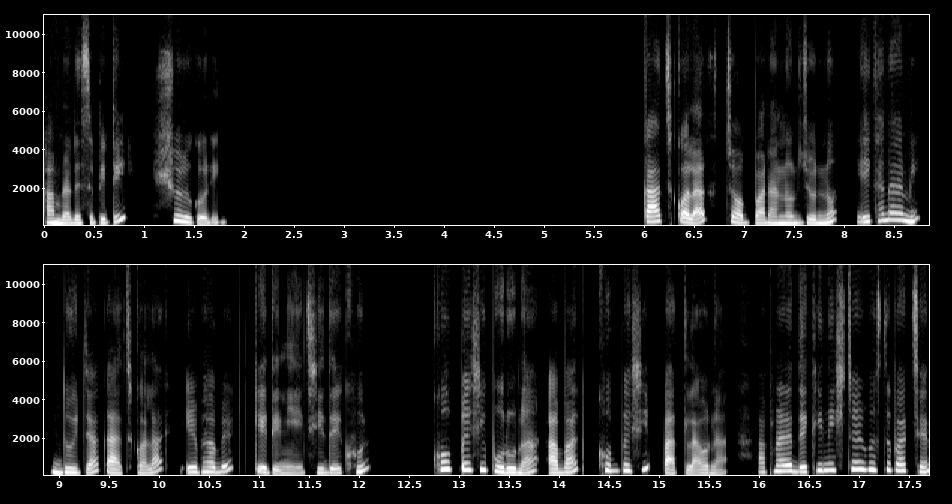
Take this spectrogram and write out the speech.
আমরা রেসিপিটি শুরু করি। কাঁচকলার চপ বানানোর জন্য এখানে আমি দুইটা কাঁচকলা এভাবে কেটে নিয়েছি, দেখুন। খুব বেশি পুরু না, আবার খুব বেশি পাতলাও না। আপনারা দেখে নিশ্চয়ই বুঝতে পারছেন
